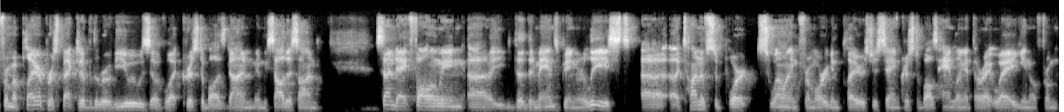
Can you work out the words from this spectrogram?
from a player perspective the reviews of what cristobal has done and we saw this on Sunday, following uh, the, the, demands being released, uh, a ton of support swelling from Oregon players, just saying Cristobal's handling it the right way. You know, from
